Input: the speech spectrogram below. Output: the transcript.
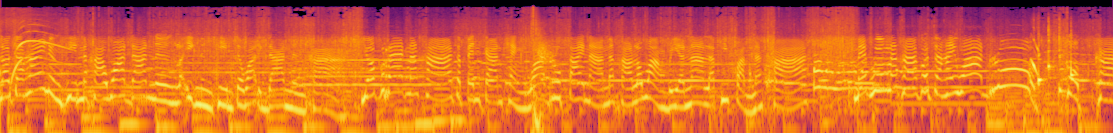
เราจะให้หนึ่งทีมนะคะ วาดด้านหนึ่งแล้วอีกหนึ่งทีมจะวาดอีกด้านหนึ่งค่ะ ยกแรกนะคะจะเป็นการแข่งวาดรูปใต้น้ำนะคะ ระหว่างบรีแอนน่าและพี่ฝันนะคะ แม่พึ่งนะคะก็จะให้วาดรูปกบค่ะ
